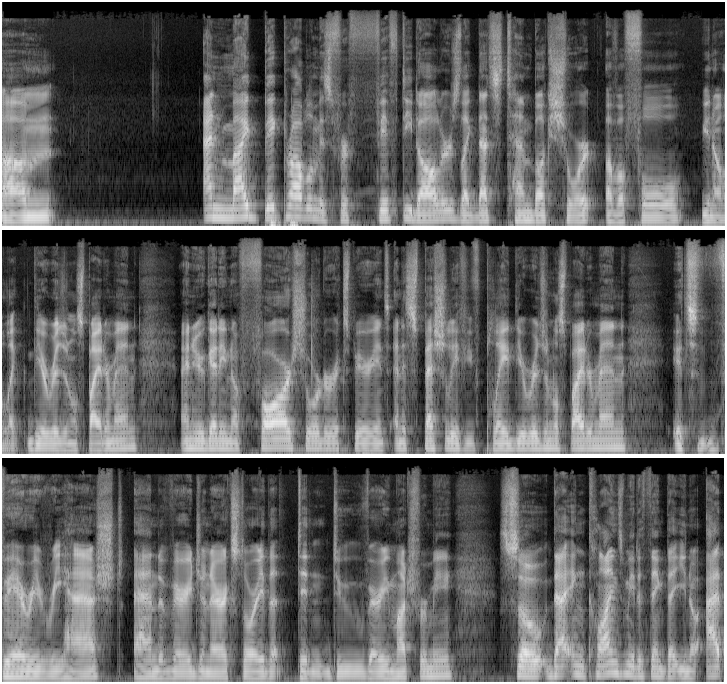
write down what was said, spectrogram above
Um and my big problem is for $50 like that's 10 bucks short of a full you know like the original spider-man. And you're getting a far shorter experience and especially if you've played the original spider-man it's very rehashed and a very generic story that didn't do very much for me so that inclines me to think that you know at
